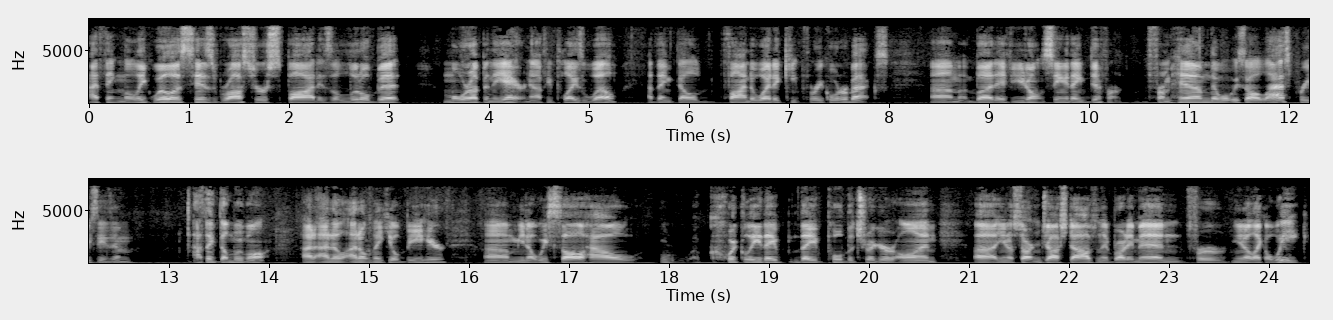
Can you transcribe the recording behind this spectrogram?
I think Malik Willis, his roster spot is a little bit more up in the air. Now, if he plays well, I think they'll find a way to keep three quarterbacks. Um, but if you don't see anything different from him than what we saw last preseason, I think they'll move on. I, I don't I don't think he'll be here. Um, you know, we saw how quickly they they pulled the trigger on uh, you know starting Josh Dobbs and they brought him in for you know like a week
